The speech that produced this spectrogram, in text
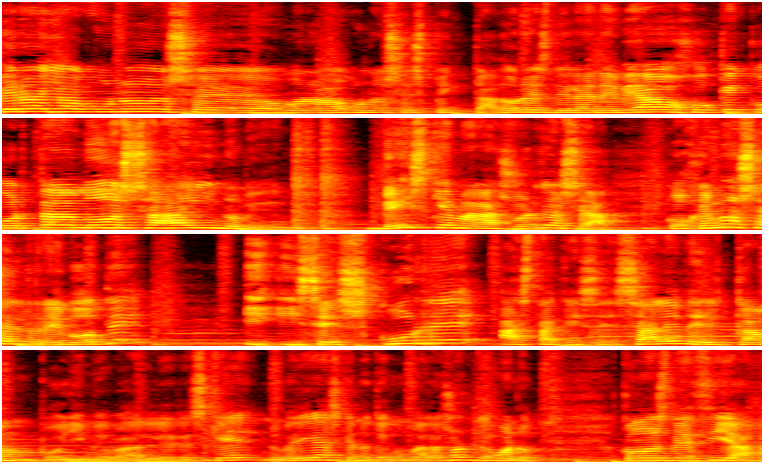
Pero hay algunos, eh, bueno, algunos espectadores de la NBA. ¡Ojo que cortamos! ¡Ay, no me... ¿Veis qué mala suerte? O sea, cogemos el rebote y, se escurre hasta que se sale del campo Jimmy Butler. Es que no me digas que no tengo mala suerte. Bueno, como os decía,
